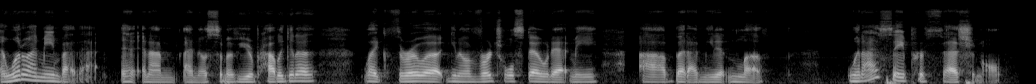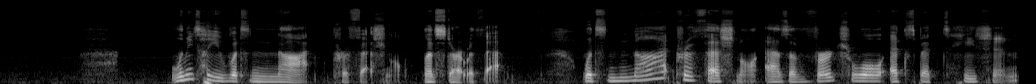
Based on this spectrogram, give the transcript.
And what do I mean by that? And, and I'm I know some of you are probably gonna like throw a you know a virtual stone at me, uh, but I mean it in love. When I say professional, let me tell you what's not professional. Let's start with that. What's not professional as a virtual expectation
